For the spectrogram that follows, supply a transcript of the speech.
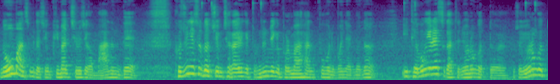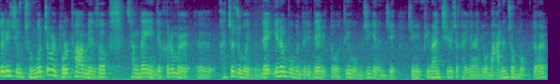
너무 많습니다. 지금 비만 치료제가 많은데 그 중에서도 지금 제가 이렇게 좀 눈여겨 볼 만한 부분이 뭐냐면은 이 대봉LS 같은 이런 것들, 그죠? 이런 것들이 지금 전고점을 돌파하면서 상당히 이제 흐름을 어, 갖춰주고 있는데 이런 부분들이 내일 또 어떻게 움직이는지 지금 이 비만 치료제 관련한 요 많은 종목들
